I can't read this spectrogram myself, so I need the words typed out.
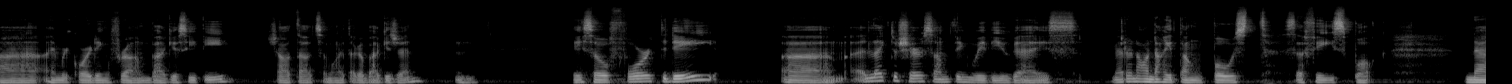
Uh, I'm recording from Baguio City. Shout out sa mga taga Baguio dyan. Mhm. Okay, so for today, um, I'd like to share something with you guys. Meron ako nakitang post sa Facebook na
